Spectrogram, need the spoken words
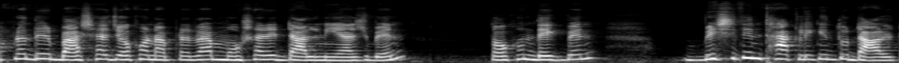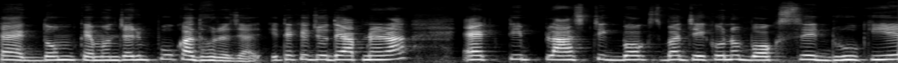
আপনাদের বাসায় যখন আপনারা মশারির ডাল নিয়ে আসবেন তখন দেখবেন বেশি দিন থাকলে কিন্তু ডালটা একদম কেমন জানি পোকা ধরে যায়। এটাকে যদি আপনারা একটি প্লাস্টিক বক্স বা যে কোনো বক্সে ঢুকিয়ে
